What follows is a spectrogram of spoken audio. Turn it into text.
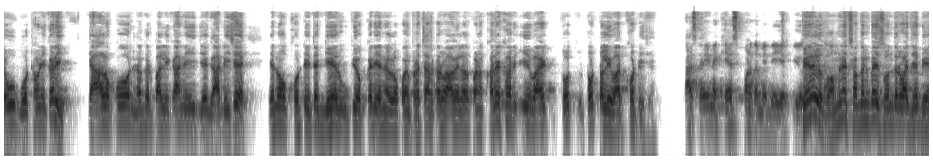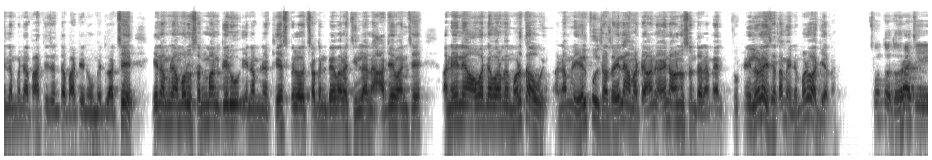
એવું ગોઠવણી કરી કે આ લોકો નગરપાલિકાની જે ગાડી છે એનો ખોટી રીતે ગેર ઉપયોગ કરી અને લોકોને પ્રચાર કરવા આવેલા પણ ખરેખર એ વાત ટોટલી વાત ખોટી છે. ખાસ કરીને ખેસ પણ તમે બે વ્યક્તિઓ પહેરેલું હતું અમને છગનભાઈ સોંદરવા જે બે નંબરના ભારતીય જનતા પાર્ટીના ઉમેદવાર છે એને અમને અમારું સન્માન કર્યું. એને અમને ખેસ પહેલો છગનભાઈ અમારા જિલ્લાના આગેવાન છે અને એને અવારનવાર અમે મળતા હોય અને અમને હેલ્પફુલ થતો એના માટે એના અનુસંધાન અમે ચૂંટણી લડે છે તમે એને મળવા ગયા હતા. શું તો ધોરાજી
